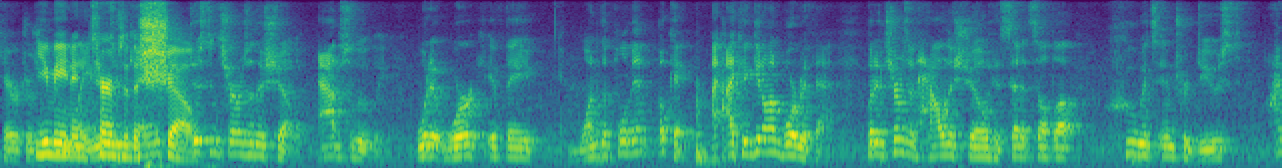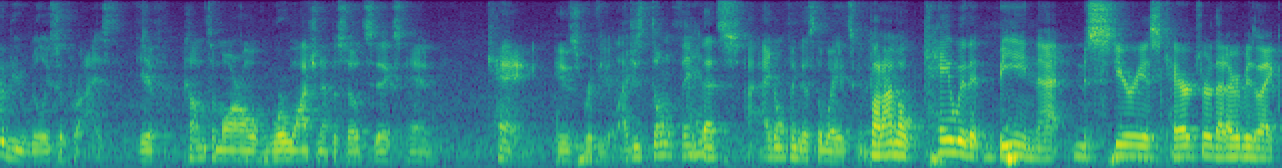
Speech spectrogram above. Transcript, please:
characters. You mean in terms of the show? Just in terms of the show, absolutely. Would it work if they wanted to pull him in? Okay, I, I could get on board with that. But in terms of how the show has set itself up, who it's introduced, I would be really surprised if come tomorrow we're watching episode six and Kang is revealed. I just don't think And- that's. I don't think that's the way it's going to. Be But go. I'm okay with it being that mysterious character that everybody's like,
